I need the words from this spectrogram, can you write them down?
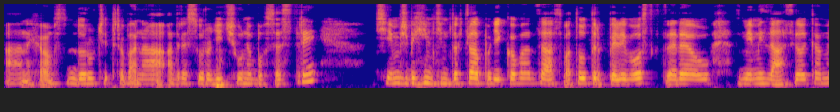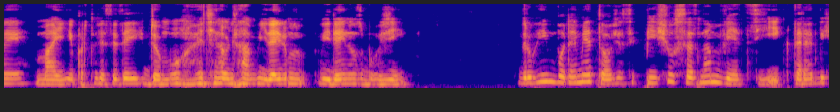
a nechávám se doručit třeba na adresu rodičů nebo sestry čímž bych jim tímto chtěla poděkovat za svatou trpělivost, kterou s mými zásilkami mají, protože si z jejich domů většinou dělám výdejnu, výdejnu zboží. Druhým bodem je to, že si píšu seznam věcí, které bych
